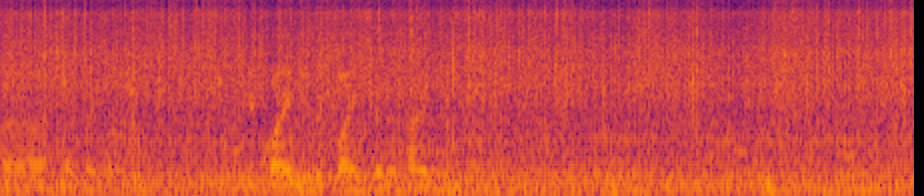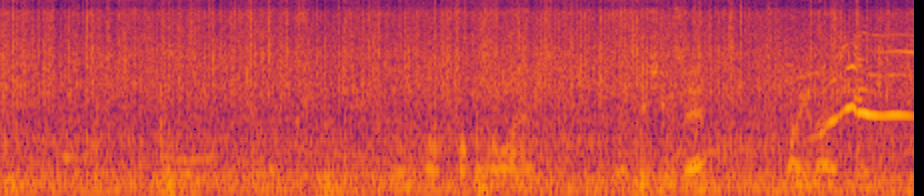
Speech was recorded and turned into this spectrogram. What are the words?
Uh, be flying, be flying to the tide. 이제 왕이 나올 거예요.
